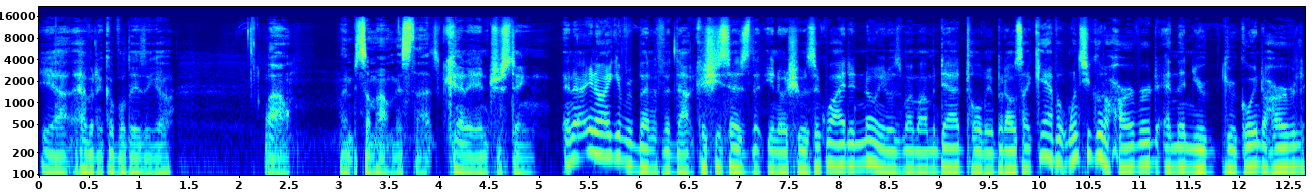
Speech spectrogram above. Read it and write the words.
Yeah, happened a couple days ago. Wow, I somehow missed that. Kind of interesting. And I, you know, I give her benefit of the doubt because she says that you know she was like, "Well, I didn't know. You know, it was my mom and dad told me." But I was like, "Yeah, but once you go to Harvard and then you're you're going to Harvard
